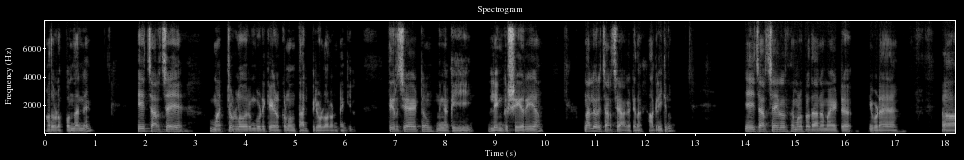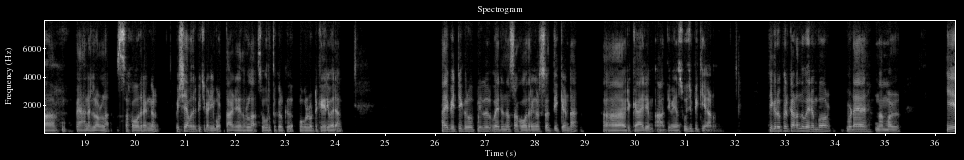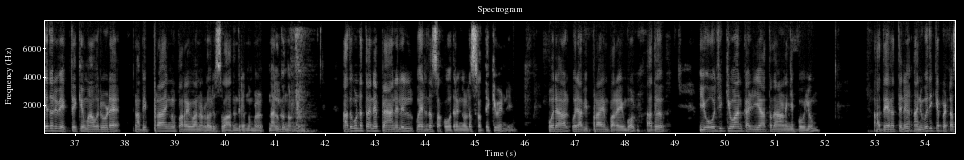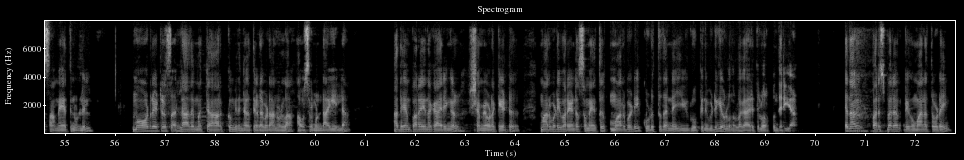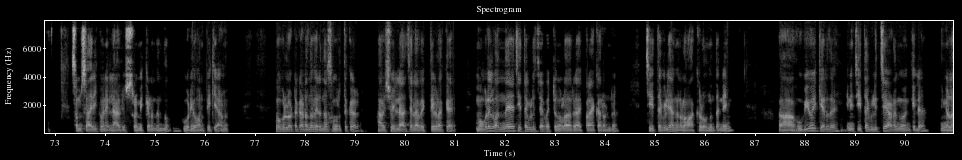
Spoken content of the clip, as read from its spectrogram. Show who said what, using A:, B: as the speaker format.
A: അതോടൊപ്പം തന്നെ ഈ ചർച്ചയെ മറ്റുള്ളവരും കൂടി കേൾക്കണമെന്ന് താല്പര്യമുള്ളവരുണ്ടെങ്കിൽ തീർച്ചയായിട്ടും നിങ്ങൾക്ക് ഈ ലിങ്ക് ഷെയർ ചെയ്യാം. നല്ലൊരു ചർച്ചയാകട്ടെ എന്ന് ആഗ്രഹിക്കുന്നു. ഈ ചർച്ചയിൽ നമ്മൾ പ്രധാനമായിട്ട് ഇവിടെ പാനലിലുള്ള സഹോദരങ്ങൾ വിഷയം അവതരിപ്പിച്ച് കഴിയുമ്പോൾ താഴെ നിന്നുള്ള സുഹൃത്തുക്കൾക്ക് മുകളിലോട്ട് കയറി വരാം. ഐ ബി ടി ഗ്രൂപ്പിൽ വരുന്ന സഹോദരങ്ങൾ ശ്രദ്ധിക്കേണ്ട ഒരു കാര്യം ആദ്യമേ സൂചിപ്പിക്കുകയാണ്. ഈ ഗ്രൂപ്പിൽ കടന്നു വരുമ്പോൾ ഇവിടെ നമ്മൾ ഏതൊരു വ്യക്തിക്കും അവരുടെ അഭിപ്രായങ്ങൾ പറയുവാനുള്ള ഒരു സ്വാതന്ത്ര്യം നമ്മൾ നൽകുന്നുണ്ട്. അതുകൊണ്ട് തന്നെ പാനലിൽ വരുന്ന സഹോദരങ്ങളുടെ ശ്രദ്ധയ്ക്ക് വേണ്ടി. ഒരാൾ ഒരു അഭിപ്രായം പറയുമ്പോൾ അത് യോജിക്കുവാൻ കഴിയാത്തതാണെങ്കിൽ പോലും അദ്ദേഹത്തിന് അനുവദിക്കപ്പെട്ട സമയത്തിനുള്ളിൽ മോഡറേറ്റേഴ്സ് അല്ലാതെ മറ്റാർക്കും ഇതിന്റെ അകത്ത് ഇടപെടാനുള്ള അവസരം ഉണ്ടാകില്ല അദ്ദേഹം പറയുന്ന കാര്യങ്ങൾ ക്ഷമയോടെ കേട്ട് മറുപടി പറയേണ്ട സമയത്ത് മറുപടി കൊടുത്തു തന്നെ ഈ ഗ്രൂപ്പിൽ നിന്ന് വിടുകയുള്ളൂ എന്നുള്ള കാര്യത്തിൽ ഉറപ്പും തരികയാണ്. എന്നാൽ പരസ്പരം ബഹുമാനത്തോടെയും സംസാരിക്കുവാൻ എല്ലാവരും ശ്രമിക്കണമെന്നും കൂടി ഓർമ്മിപ്പിക്കുകയാണ്. മുകളിലോട്ട് കടന്നു വരുന്ന സുഹൃത്തുക്കൾ ആവശ്യമില്ലാത്ത ചില വ്യക്തികളൊക്കെ മുകളിൽ വന്നേ ചീത്ത വിളിച്ചേ പറ്റുമെന്നുള്ള ഒരു അഭിപ്രായക്കാരുണ്ട്. ചീത്ത വിളി അങ്ങനെയുള്ള വാക്കുകളൊന്നും തന്നെ ഉപയോഗിക്കരുത്. ഇനി ചീത്ത വിളിച്ചേ അടങ്ങുമെങ്കിൽ നിങ്ങൾ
